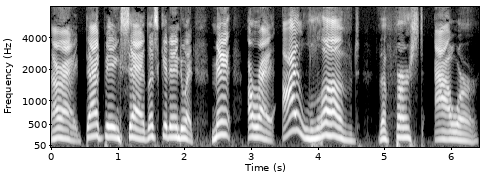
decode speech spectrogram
All right. That being said, let's get into it, man. All right, I loved the first hour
